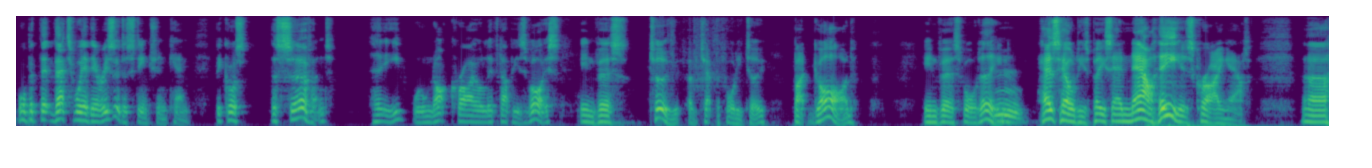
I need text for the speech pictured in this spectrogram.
Well, but th- that's where there is a distinction, Cam, because the servant, he will not cry or lift up his voice in verse 2 of chapter 42, but God, in verse 14, has held his peace and now he is crying out. Uh,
